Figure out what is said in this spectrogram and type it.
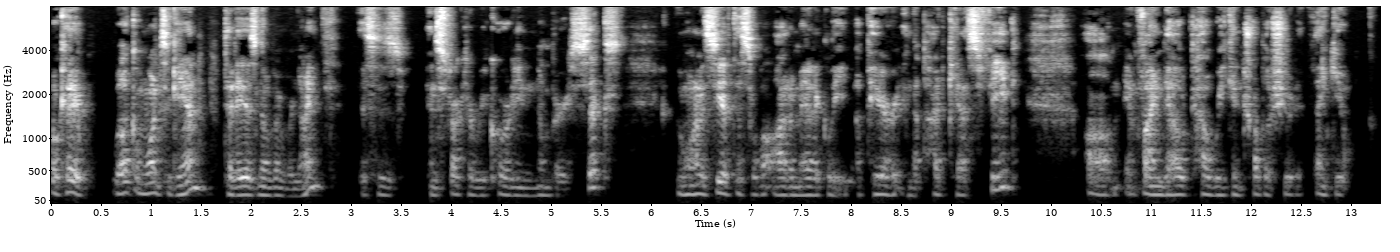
Okay, welcome once again. Today is November 9th. This is instructor recording number six. We want to see if this will automatically appear in the podcast feed um, and find out how we can troubleshoot it. Thank you.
